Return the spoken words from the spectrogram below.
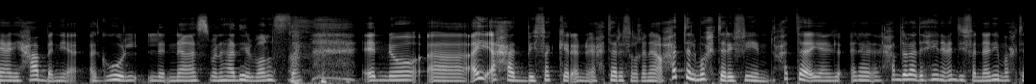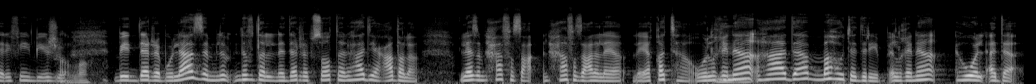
يعني حابة إني أقول للناس من هذه المنصة إنه آه أي أحد بيفكر إنه يحترف الغناء وحتى المحترفين حتى يعني أنا الحمد لله دحين عندي فنانين محترفين بيجوا بيتدربوا. لازم نفضل ندرب صوتنا هذه عضلة. ولازم نحافظ نحافظ على لي- لياقتها. والغناء هذا ما هو تدريب الغناء هو الأداء.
